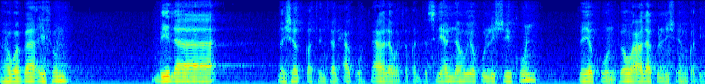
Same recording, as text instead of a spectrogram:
فهو باعث بلا مشقة تلحقه تعالى وتقدس لأنه يقول للشيء كن فيكون فهو على كل شيء قدير.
